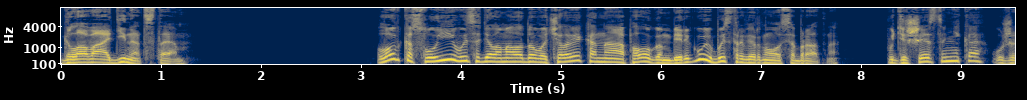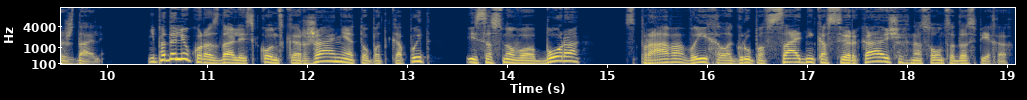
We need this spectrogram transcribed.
Глава одиннадцатая. Лодка с Луи высадила молодого человека на пологом берегу и быстро вернулась обратно. Путешественника уже ждали. Неподалеку раздались конское ржание, топот копыт и соснового бора. Справа выехала группа всадников, сверкающих на солнце доспехах.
